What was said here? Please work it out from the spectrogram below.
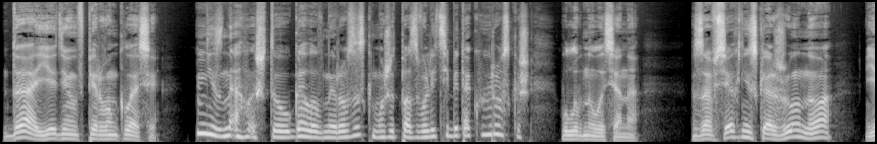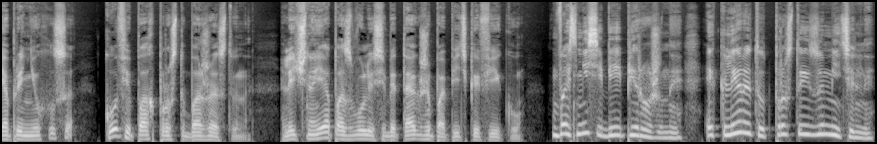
«Да, едем в первом классе». «Не знала, что уголовный розыск может позволить себе такую роскошь», — улыбнулась она. «За всех не скажу, но...» Я принюхался. Кофе пах просто божественно. Лично я позволю себе также попить кофейку. «Возьми себе и пирожные. Эклеры тут просто изумительны».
